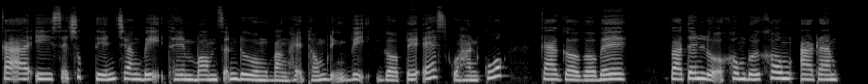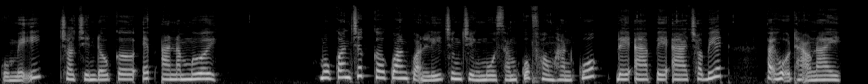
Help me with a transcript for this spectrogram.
KAI sẽ xúc tiến trang bị thêm bom dẫn đường bằng hệ thống định vị GPS của Hàn Quốc, KGGB, và tên lửa không đối không ARAM của Mỹ cho chiến đấu cơ FA-50. Một quan chức cơ quan quản lý chương trình mua sắm quốc phòng Hàn Quốc DAPA cho biết, tại hội thảo này,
